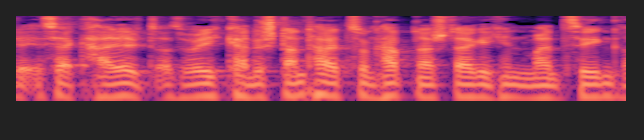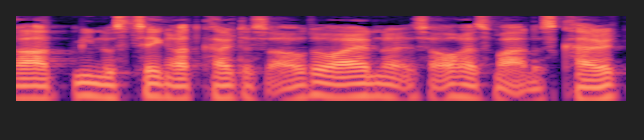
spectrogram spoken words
Der ist ja kalt. Also wenn ich keine Standheizung habe, dann steige ich in mein 10 Grad, minus 10 Grad kaltes Auto ein, da ist ja auch erstmal alles kalt.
